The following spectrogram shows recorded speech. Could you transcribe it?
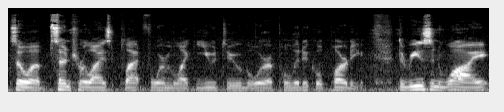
So, a centralized platform like YouTube or a political party. The reason why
